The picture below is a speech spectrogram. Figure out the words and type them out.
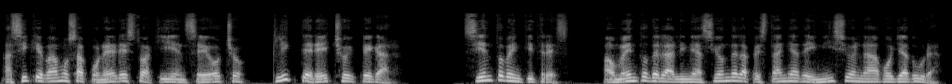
Así que vamos a poner esto aquí en C8, clic derecho y pegar. 123. Aumento de la alineación de la pestaña de inicio en la abolladura.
